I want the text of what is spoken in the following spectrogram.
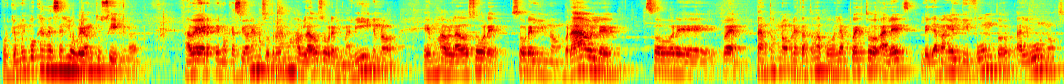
porque muy pocas veces lo veo en tu signo. A ver, en ocasiones nosotros hemos hablado sobre el maligno, hemos hablado sobre, sobre el innombrable, sobre, bueno, tantos nombres, tantos apodos le han puesto al ex, le llaman el difunto, algunos.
